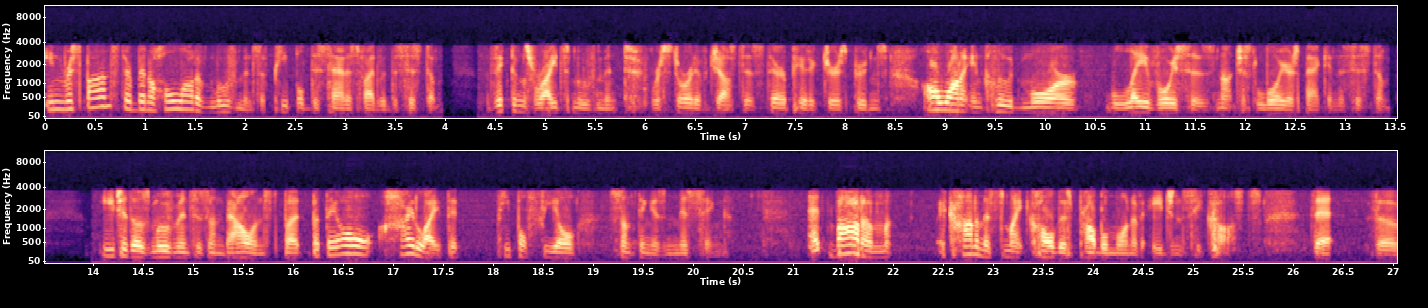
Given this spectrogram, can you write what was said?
in response, there have been a whole lot of movements of people dissatisfied with the system. Victims' rights movement, restorative justice, therapeutic jurisprudence all want to include more lay voices, not just lawyers back in the system. Each of those movements is unbalanced, but, but they all highlight that people feel something is missing. At bottom, economists might call this problem one of agency costs, that the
